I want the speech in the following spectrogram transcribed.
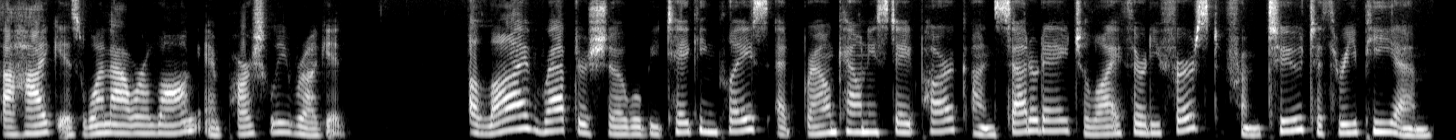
The hike is one hour long and partially rugged. A live raptor show will be taking place at Brown County State Park on Saturday, July 31st from 2 to 3 p.m.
